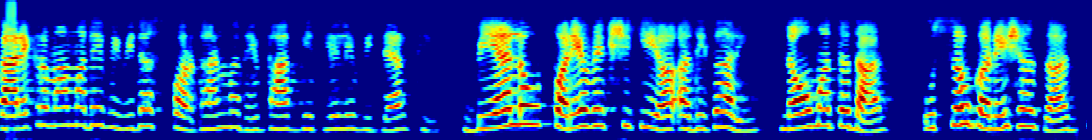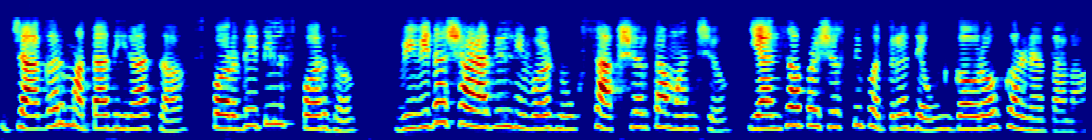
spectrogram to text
कार्यक्रमामध्ये विविध स्पर्धांमध्ये भाग घेतलेले विद्यार्थी बीएलओ पर्यवेक्षकीय अधिकारी नवमतदार उत्सव गणेशाचा जागर मताधीराचा स्पर्धेतील स्पर्धक विविध शाळातील निवडणूक साक्षरता मंच यांचा प्रशस्तीपत्र देऊन गौरव करण्यात आला.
